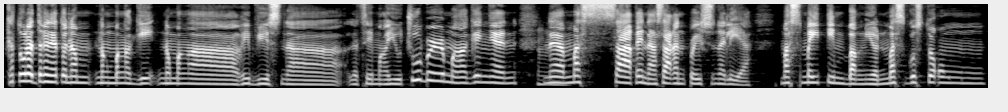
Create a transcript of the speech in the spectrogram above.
katulad rin ito ng, ng mga game, ng mga reviews na let's say mga YouTuber, mga ganyan na Mm. mas sa akin na sa akin personally ah, mas may timbang 'yon. Mas gusto kong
